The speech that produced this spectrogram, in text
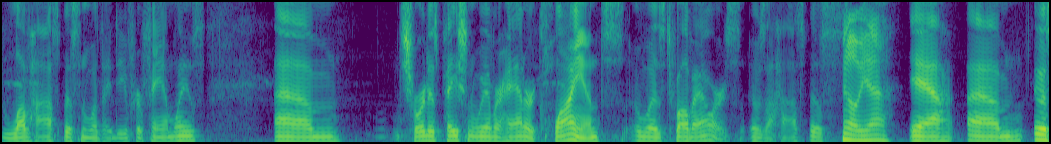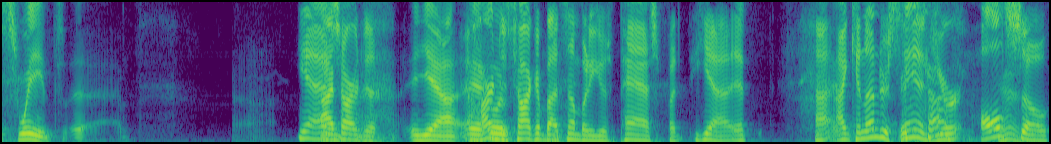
love hospice and what they do for families. Um, shortest patient we ever had or client was 12 hours. It was a hospice. Oh yeah. Yeah, um, it was sweet. Yeah, it's I- hard to yeah, it hard was- to talk about somebody who's passed, but yeah, it. I I can understand you're also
